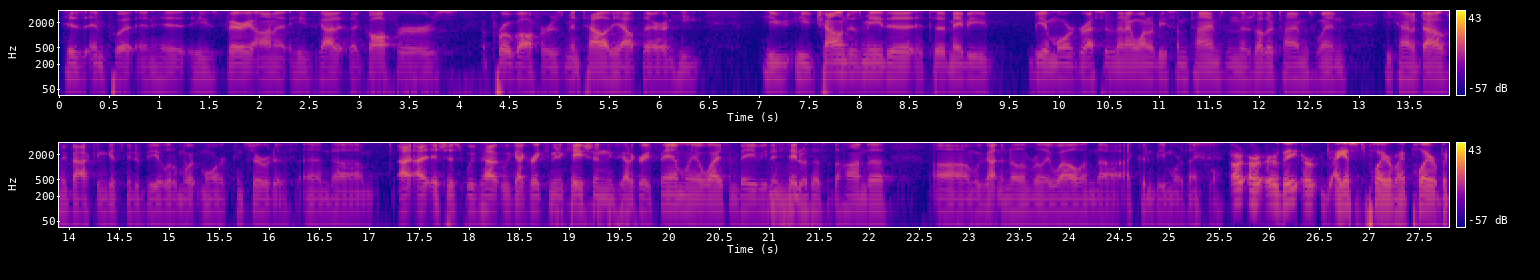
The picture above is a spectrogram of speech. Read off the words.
his input and his, he's very on it. He's got a golfer's a pro golfer's mentality out there, and he he he challenges me to to maybe be a more aggressive than I want to be sometimes. And there's other times when he kind of dials me back and gets me to be a little more more conservative. And um, I, I, it's just we've had we've got great communication. He's got a great family, a wife and baby. They stayed with us at the Honda. Um, we've gotten to know them really well, and uh, I couldn't be more thankful. Are, are, are they? Are, I guess it's player by player, but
